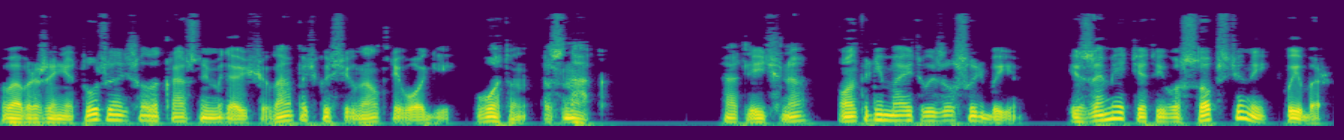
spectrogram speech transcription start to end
Воображение тут же нарисовало красную мигающую лампочку сигнал тревоги. Вот он, знак. Отлично. Он принимает вызов судьбы. И заметьте, это его собственный выбор.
